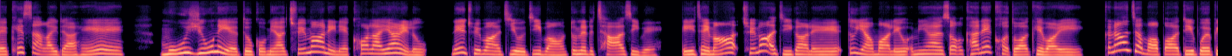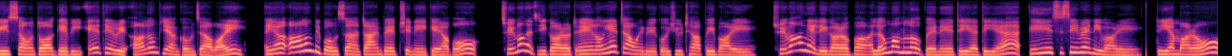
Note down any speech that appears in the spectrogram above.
လည်းခက်ဆန်လိုက်တာဟဲ။မူးယူးနေတဲ့သူကိုများချွေးမအနေနဲ့ခေါ်လာရတယ်လို့နေ့ချွေးမအကြီးကိုကြည့်ပါအောင်သူနဲ့တခြားစီပဲ။ဒီအချိန်မှာချွေးမအကြီးကလည်းသူ့ရောင်မလေးကိုအများဆုံးအခန်းထဲခေါ်သွားခဲ့ပါတယ်။ ခဏကြာမှပါတီပွဲပြီးဆောင်သွားခဲ့ပြီးဧည့်သည်တွေအားလုံးပြန်ကုန်ကြပါရီ။အရာအားလုံးဒီပုံစံအတိုင်းပဲဖြစ်နေကြတာပေါ့။ချွေးမကြီးကတော့တရင်လုံးရဲ့တာဝန်တွေကိုယူထားပေးပါတယ်။ချွေးမငယ်လေးကတော့ဘာအလုံးမမလုပ်ဘဲနဲ့တရက်တရက်အေးအေးဆေးဆေးပဲနေပါတယ်။တရက်မှာတော့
